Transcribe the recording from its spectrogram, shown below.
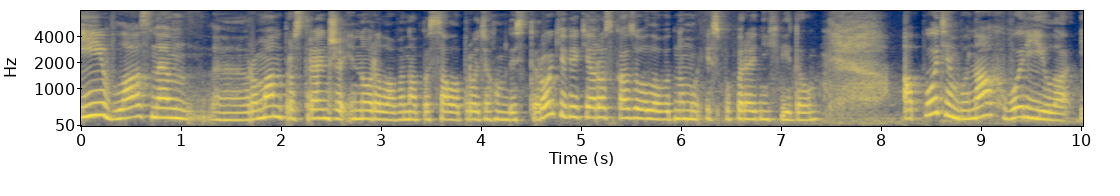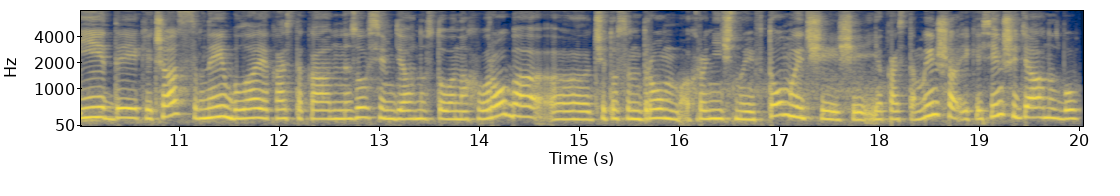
І, власне, е, роман про Стренджа і Норрела вона писала протягом 10 років, як я розказувала в одному із попередніх відео. А потім вона хворіла, і деякий час в неї була якась така не зовсім діагностована хвороба, е, чи то синдром хронічної втоми, чи ще якась там інша, якийсь інший діагноз був.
